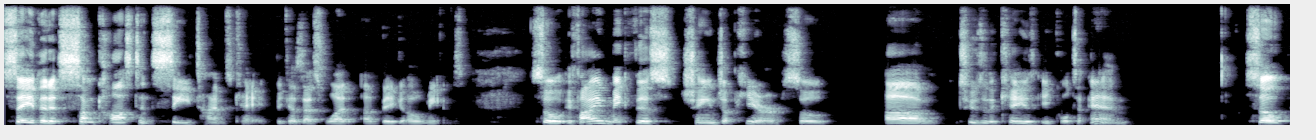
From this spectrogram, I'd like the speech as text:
say that it's some constant c times k, because that's what a big O means. So if I make this change up here, so um, 2 to the k is equal to n, so,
